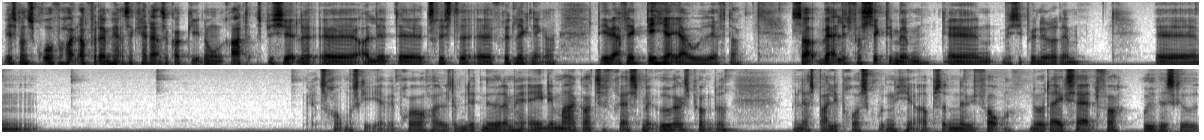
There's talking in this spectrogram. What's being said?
hvis man skruer for højt op for dem her, så kan det altså godt give nogle ret specielle øh, og lidt øh, triste øh, fritlægninger. Det er i hvert fald ikke det her, jeg er ude efter. Så vær lidt forsigtig med dem, øh, hvis I benytter dem. Øh, jeg tror måske, jeg vil prøve at holde dem lidt nede. Dem her er egentlig meget godt tilfreds med udgangspunktet. Men lad os bare lige prøve at skrue den her op, sådan at vi får noget, der ikke ser alt for udvisket ud.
